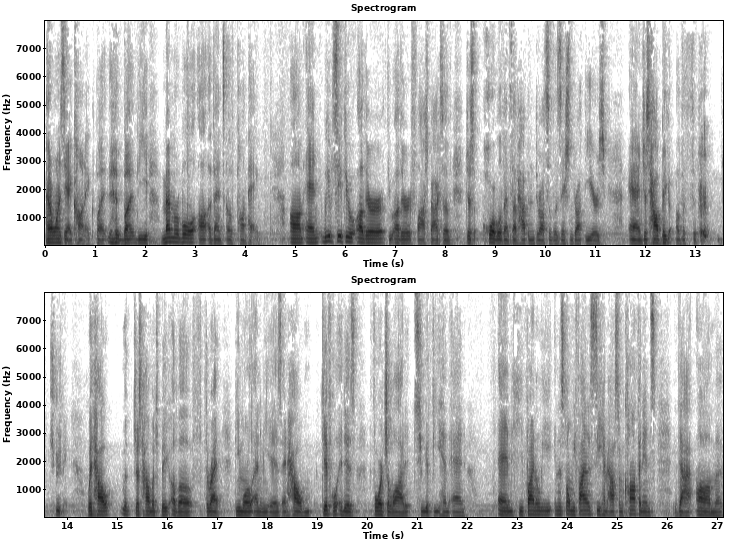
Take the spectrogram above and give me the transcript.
I don't want to say iconic, but but the memorable uh, event of Pompeii. Um, and we would see through other through other flashbacks of just horrible events that have happened throughout civilization throughout the years, and just how big of a th- excuse me, with how with just how much big of a threat the immortal enemy is, and how difficult it is for Gilad to defeat him. And and he finally in this film we finally see him have some confidence that um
